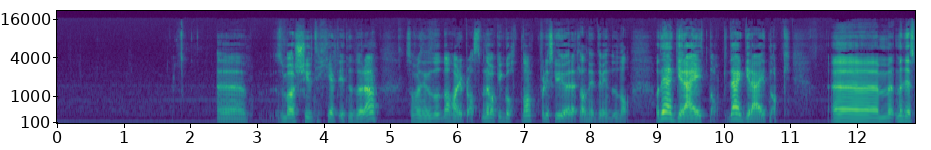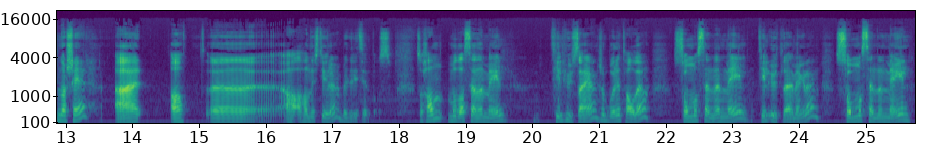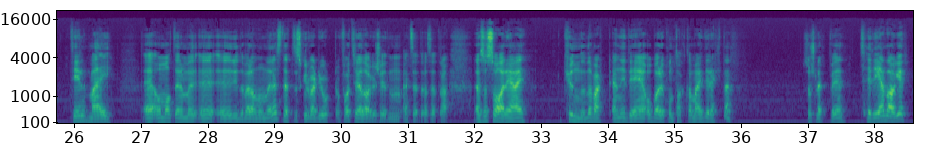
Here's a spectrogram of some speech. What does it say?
uh, som bare skyvd helt inn til døra. Så eksempel, da har de plass. Men det var ikke godt nok, for de skulle gjøre et eller annet inntil vinduet nå. Og det er greit nok. Det er greit nok. Uh, men, men, det som da skjer, er at uh, han i styret blir dritsint på oss. Så han må da sende en mail til huseieren som bor i Italia, som må sende en mail til utleiemegleren, som må sende en mail til meg om at dere må eh, rydde verandaen deres. Dette skulle vært gjort for tre dager siden, etc., etc. Eh, så svarer jeg kunne det vært en idé å bare kontakte meg direkte? Så slipper vi tre dager.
